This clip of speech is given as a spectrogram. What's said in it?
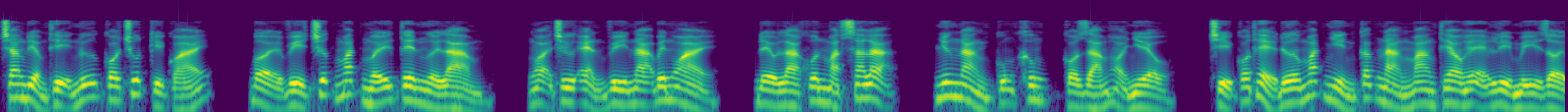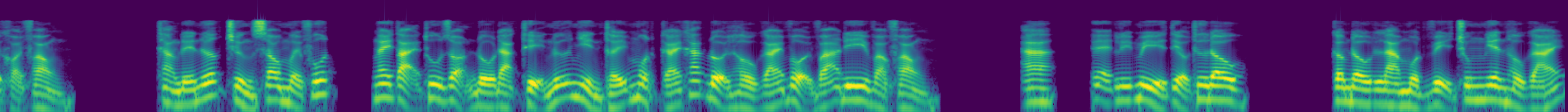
Trang điểm thị nữ có chút kỳ quái, bởi vì trước mắt mấy tên người làm, ngoại trừ ẻn vì nạ bên ngoài, đều là khuôn mặt xa lạ, nhưng nàng cũng không có dám hỏi nhiều, chỉ có thể đưa mắt nhìn các nàng mang theo hệ lì mì rời khỏi phòng. Thằng đến nước chừng sau 10 phút, ngay tại thu dọn đồ đạc thị nữ nhìn thấy một cái khác đội hầu gái vội vã đi vào phòng a hệ Lý mì tiểu thư đâu? Cầm đầu là một vị trung niên hầu gái,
